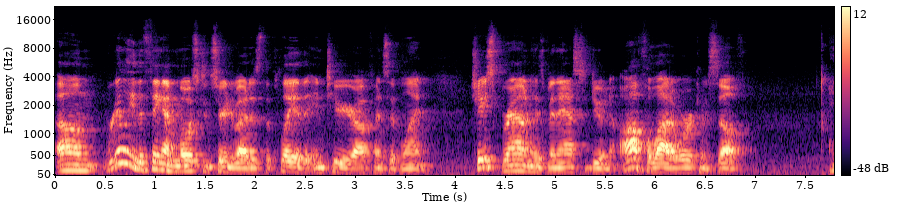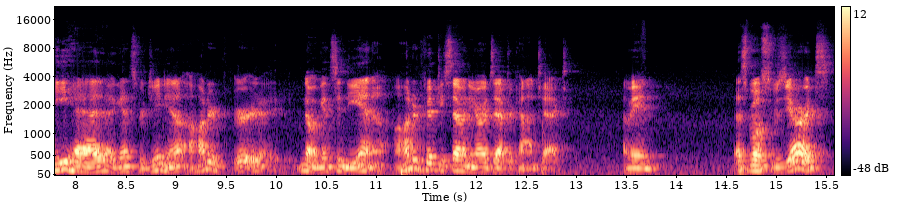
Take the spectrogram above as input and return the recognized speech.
Um, really, the thing I'm most concerned about is the play of the interior offensive line. Chase Brown has been asked to do an awful lot of work himself. He had against Virginia 100, er, no, against Indiana 157 yards after contact. I mean, that's most of his yards.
